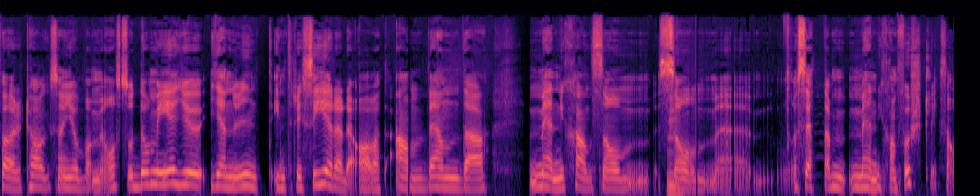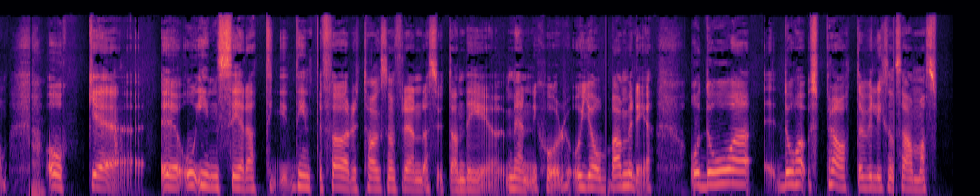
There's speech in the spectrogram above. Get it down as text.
företag som jobbar med oss och de är ju genuint intresserade av att använda människan som, som eh, och sätta människan först. Liksom. Och, eh, eh, och inser att det är inte företag som förändras utan det är människor och jobba med det. Och då, då pratar vi liksom samma språk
